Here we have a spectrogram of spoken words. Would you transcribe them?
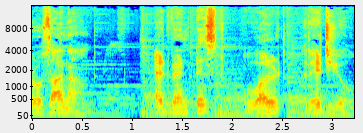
روزانہ ایڈوینٹسٹ ورلڈ ریڈیو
